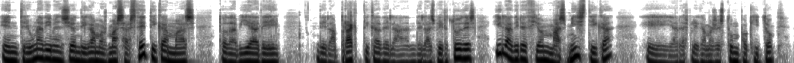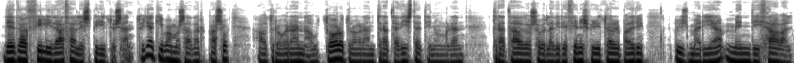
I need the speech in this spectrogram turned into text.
entre una dimensión, digamos, más ascética, más todavía de, de la práctica de, la, de, las virtudes y la dirección más mística, y ahora explicamos esto un poquito, de docilidad al Espíritu Santo. Y aquí vamos a dar paso a otro gran autor, otro gran tratadista, tiene un gran tratado sobre la dirección espiritual, el padre Luis María Mendizábal,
